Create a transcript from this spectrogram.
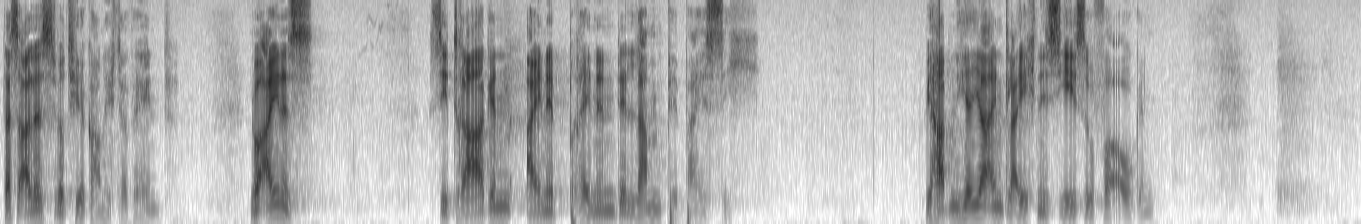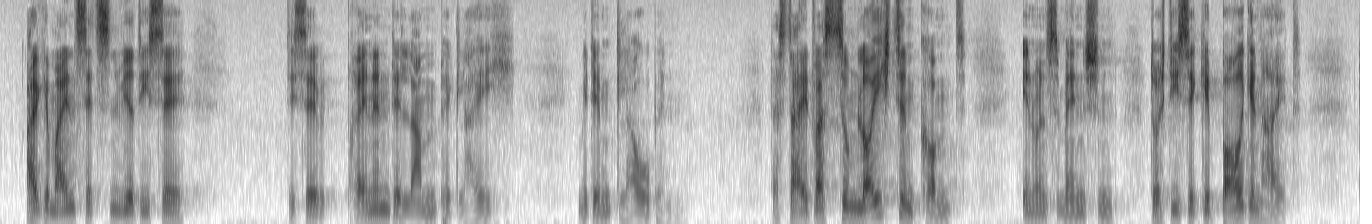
Das alles wird hier gar nicht erwähnt. Nur eines, sie tragen eine brennende Lampe bei sich. Wir haben hier ja ein Gleichnis Jesu vor Augen. Allgemein setzen wir diese, diese brennende Lampe gleich mit dem Glauben, dass da etwas zum Leuchten kommt in uns Menschen durch diese Geborgenheit,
